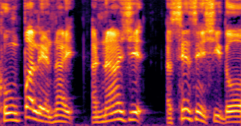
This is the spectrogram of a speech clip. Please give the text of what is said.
ခုံပတ်လည်၌အနာရစ်အဆင့်ဆင့်ရှိသော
